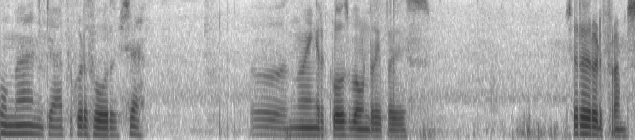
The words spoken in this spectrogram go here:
ഓ മാൻ ക്യാപ്പിൽ കൂടെ ഫോർ ഷേ ഓ ഇന്ന് ഭയങ്കര ക്ലോസ് ബൗണ്ടറി ഇപ്പോൾ ഗൈസ് ചെറിയൊരു ഡിഫറൻസ്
